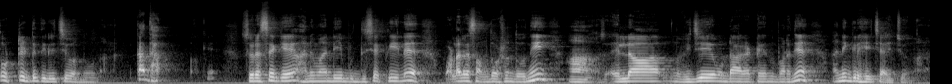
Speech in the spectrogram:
തൊട്ടിട്ട് തിരിച്ചു വന്നു എന്നാണ്. കഥ. ഓക്കെ. സുരസയ്ക്ക് ഹനുമാന്റെ ഈ ബുദ്ധിശക്തിയിൽ വളരെ സന്തോഷം തോന്നി. ആ എല്ലാ വിജയവും ഉണ്ടാകട്ടെ എന്ന് പറഞ്ഞ് അനുഗ്രഹിച്ച് അയച്ചു എന്നാണ്.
